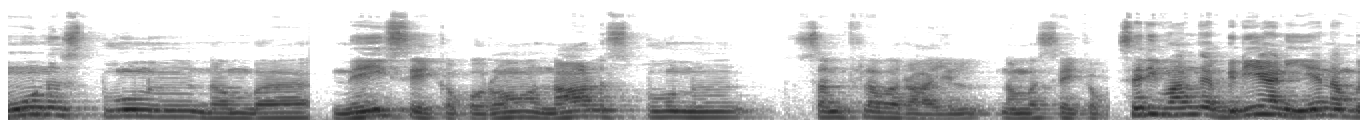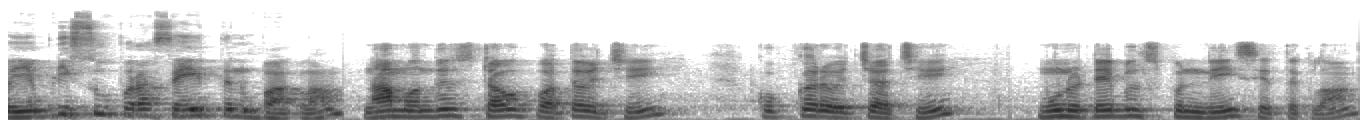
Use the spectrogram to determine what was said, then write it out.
மூணு ஸ்பூனு நம்ம நெய் சேர்க்க போகிறோம் நாலு ஸ்பூனு சன்ஃப்ளவர் ஆயில் நம்ம சேர்க்க சரி வாங்க பிரியாணியை நம்ம எப்படி சூப்பராக செய்யறதுன்னு பார்க்கலாம். நாம் வந்து ஸ்டவ் பற்ற வச்சு குக்கர் வச்சாச்சு. மூணு டேபிள் ஸ்பூன் நெய் சேர்த்துக்கலாம்.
